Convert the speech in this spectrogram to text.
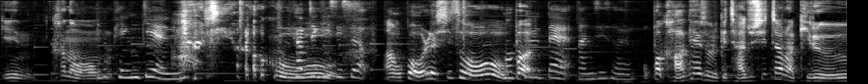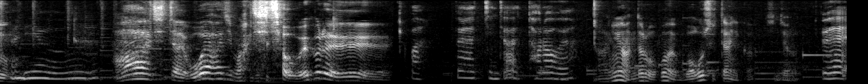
이거 카놈 뱅기? 아니라고. 갑자기 씻어요. 아 오빠 원래 씻어. 오빠 먹을 때 안 씻어요. 오빠 가게에서 이렇게 자주 씻잖아 기름. 아니요. 아 진짜 오해하지 마. 진짜 왜 그래 뼈 진짜 더러워요? 아니요 안 더러 오빠 먹을 수 있다니까 진짜로. 왜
